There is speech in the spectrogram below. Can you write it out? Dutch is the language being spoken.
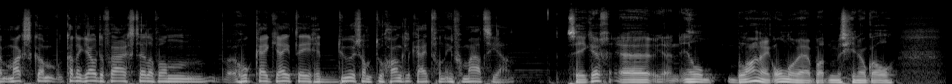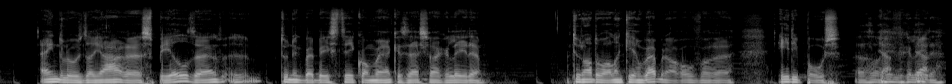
Max, kan, kan ik jou de vraag stellen van hoe kijk jij tegen duurzaam toegankelijkheid van informatie aan? Zeker. Uh, een heel belangrijk onderwerp wat misschien ook al eindeloos der jaren speelt. Hè. Eh, toen ik bij BCT kwam werken zes jaar geleden, toen hadden we al een keer een webinar over uh, edipo's. Dat is al even geleden.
